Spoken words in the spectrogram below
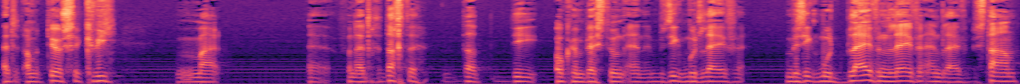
uit het amateurcircuit. Maar uh, vanuit de gedachte dat die ook hun best doen en muziek moet leven. Muziek moet blijven leven en blijven bestaan.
